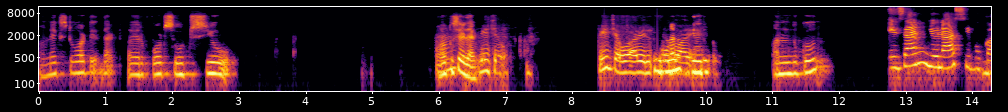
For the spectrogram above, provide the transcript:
Uh, Next, what is that? Airport suits you. How to say that? Page URL. URL. Andukun. Izan Yunasibuka.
